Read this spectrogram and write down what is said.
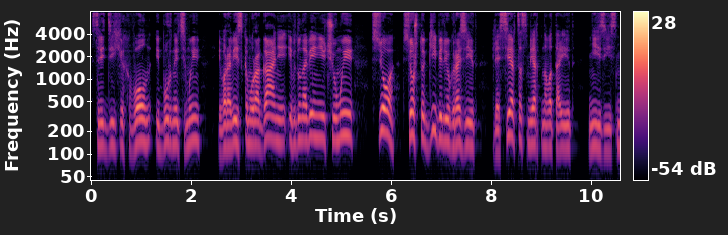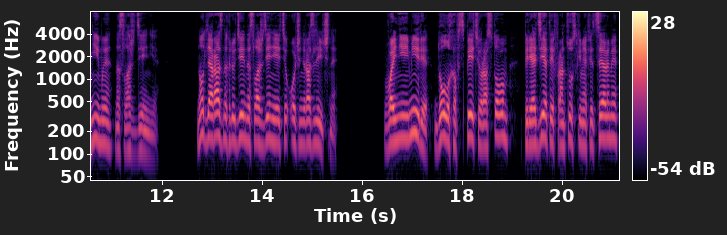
среди диких волн и бурной тьмы, и в аравийском урагане, и в дуновении чумы все, все, что гибелью грозит, для сердца смертного таит неизъяснимые наслаждения. Но для разных людей наслаждения эти очень различны. В «Войне и мире» Долохов с Петю Ростовым, переодетые французскими офицерами,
